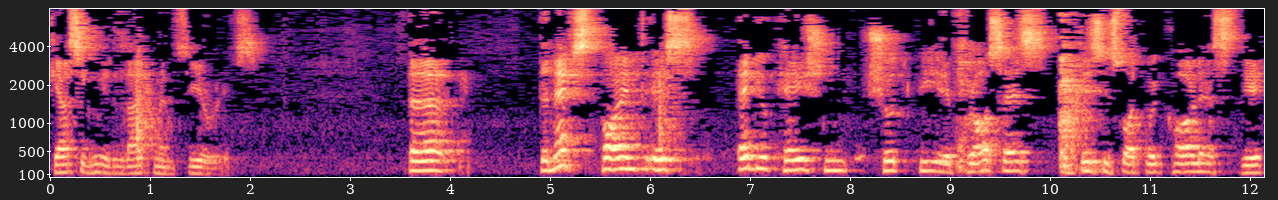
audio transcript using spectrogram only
classic Enlightenment theories. Uh, the next point is education should be a process, and this is what we call as the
